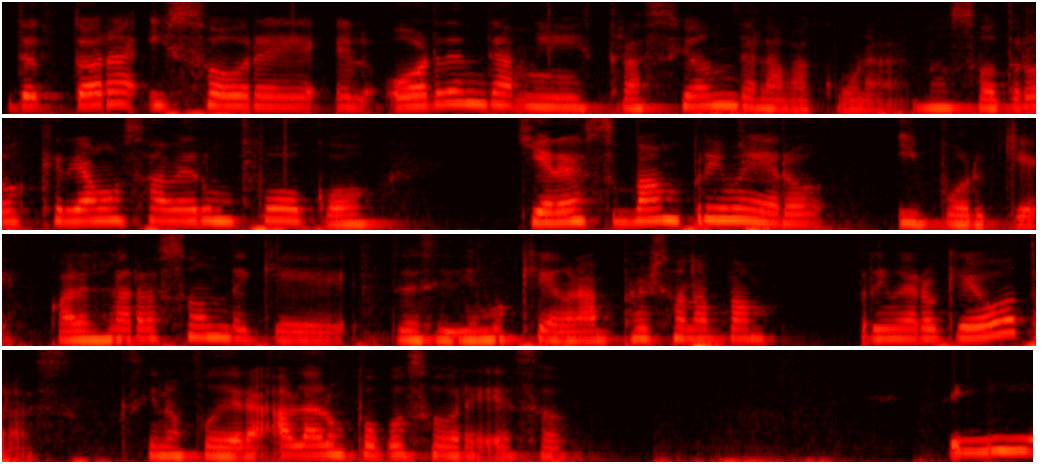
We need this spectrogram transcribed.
Doctora, y sobre el orden de administración de la vacuna, nosotros queríamos saber un poco quiénes van primero y por qué. ¿Cuál es la razón de que decidimos que unas personas van primero que otras? Si nos pudiera hablar un poco sobre eso. Sí,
